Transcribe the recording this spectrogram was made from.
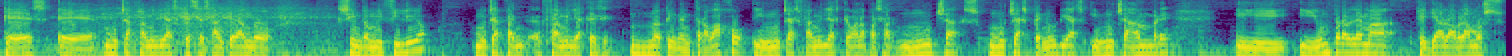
que es eh, muchas familias que se están quedando sin domicilio, muchas familias que no tienen trabajo y muchas familias que van a pasar muchas, muchas penurias y mucha hambre y, y un problema que ya lo hablamos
